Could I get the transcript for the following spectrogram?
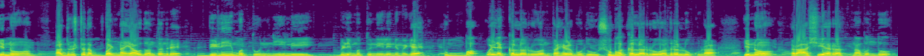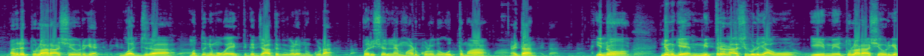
ಇನ್ನು ಅದೃಷ್ಟದ ಬಣ್ಣ ಯಾವುದು ಅಂತಂದ್ರೆ ಬಿಳಿ ಮತ್ತು ನೀಲಿ. ಬಿಳಿ ಮತ್ತು ನೀಲಿ ನಿಮಗೆ ತುಂಬಾ ಒಳ್ಳೆ ಕಲ್ಲರು ಅಂತ ಹೇಳ್ಬೋದು, ಶುಭ ಕಲ್ಲರು ಅದರಲ್ಲೂ ಕೂಡ. ಇನ್ನು ರಾಶಿಯ ರತ್ನ ಬಂದು, ಅಂದ್ರೆ ತುಲಾ ರಾಶಿಯವರಿಗೆ ವಜ್ರ ಮತ್ತು ನಿಮ್ಮ ವೈಯಕ್ತಿಕ ಜಾತಕಗಳನ್ನು ಕೂಡ ಪರಿಶೀಲನೆ ಮಾಡಿಕೊಳ್ಳೋದು ಉತ್ತಮ. ಆಯ್ತಾ? ಇನ್ನು ನಿಮಗೆ ಮಿತ್ರ ರಾಶಿಗಳು ಯಾವುವು? ಈ ಮಿ ತುಲಾ ರಾಶಿಯವರಿಗೆ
